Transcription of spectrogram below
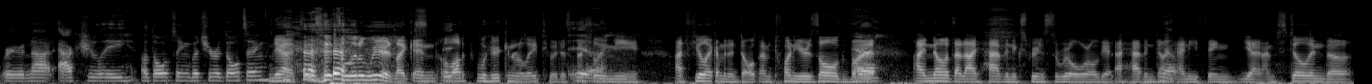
where you're not actually adulting, but you're adulting. Yeah, it's, it's a little weird. Like, and a lot of people here can relate to it, especially Yeah. me. I feel like I'm an adult. I'm 20 years old, but Yeah. I know that I haven't experienced the real world yet. I haven't done anything yet. I'm still in the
